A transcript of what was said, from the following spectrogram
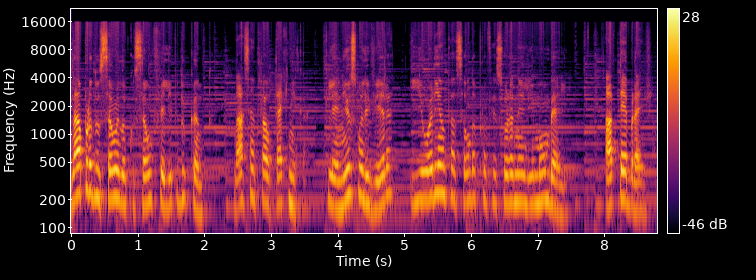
Na produção e locução, Felipe do Canto. Na central técnica, Clenilson Oliveira e orientação da professora Nelly Mombelli. Até breve!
